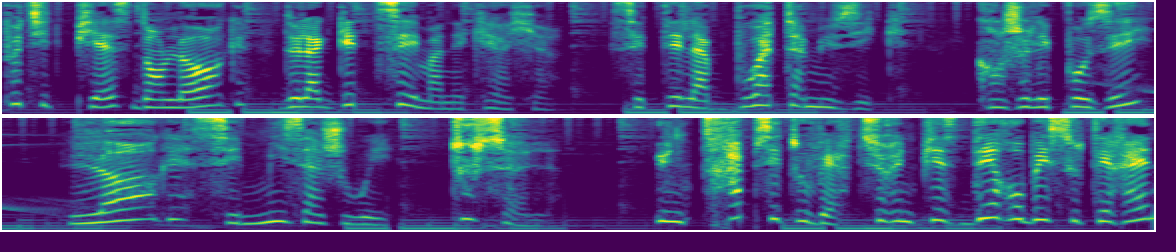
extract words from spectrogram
petite pièce dans l'orgue de la Gethsemane-Kirche. C'était la boîte à musique. Quand je l'ai posée, l'orgue s'est mise à jouer, tout seul. Une trappe s'est ouverte sur une pièce dérobée souterraine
